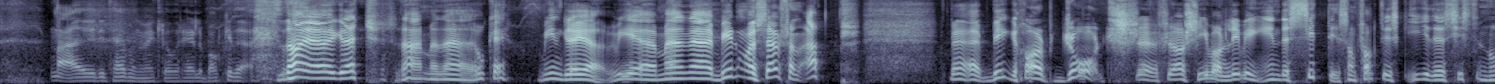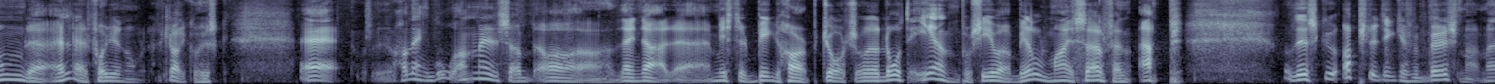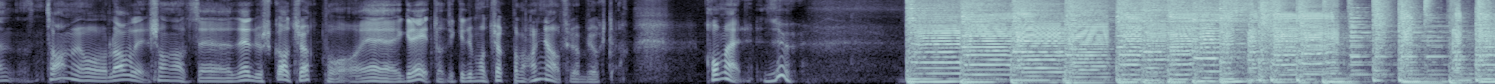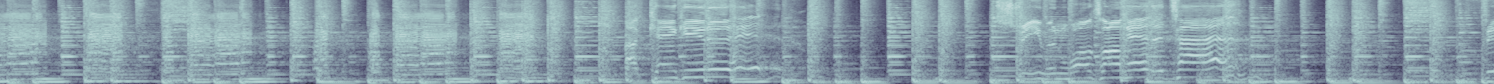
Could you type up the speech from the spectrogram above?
Nei, jeg irriterer meg egentlig over hele bank-ID. Nei, eh, greit. Nei, men eh, OK. Min greie. Vi, eh, men uh, Build Myself an App med eh, Big Harp George eh, fra skiva 'Living in the City', som faktisk i det siste nummeret, eller forrige nummer, klarer ikke å huske, eh, hadde en god anmeldelse av- den der Mr. Big Harp George. Og låt én på skiva 'Build Myself an App'. Og det skulle absolutt ikke forbause meg, men ta nå og lag det sånn at det du skal trykke på, er greit. At ikke du må trykke på noe annet for å bruke det. Kommer nå.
